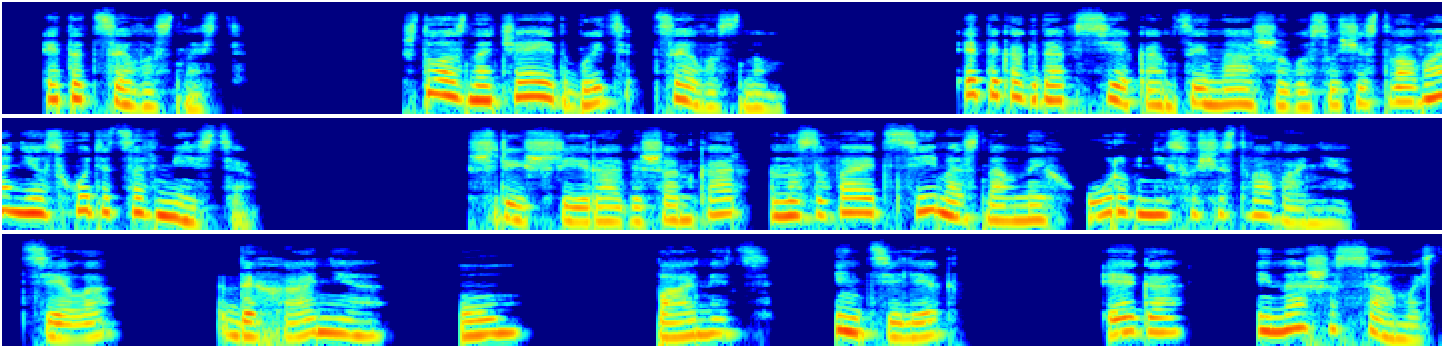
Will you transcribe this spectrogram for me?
– это целостность. Что означает быть целостным? Это когда все концы нашего существования сходятся вместе. Шри Шри Рави Шанкар называет семь основных уровней существования – тело, дыхание, ум, память, интеллект, эго и наша самость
